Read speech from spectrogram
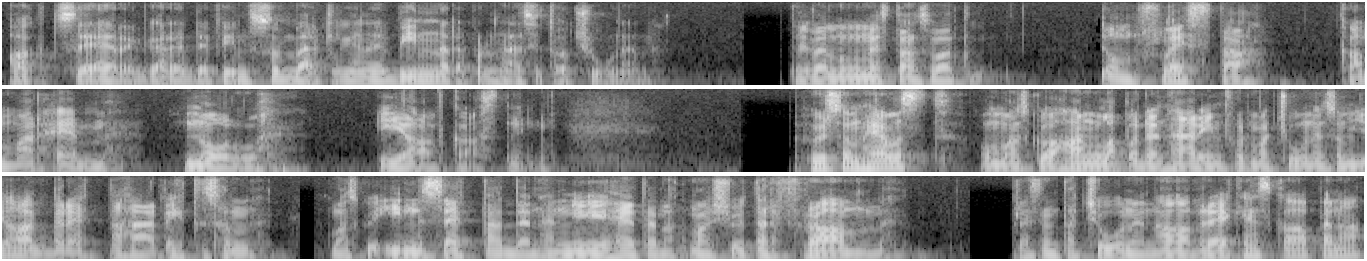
aktieägare det finns som verkligen är vinnare på den här situationen. Det är väl nog nästan så att de flesta kammar hem noll i avkastning. Hur som helst, om man skulle handla på den här informationen som jag berättar här, lite som man skulle insätta den här nyheten att man skjuter fram presentationen av räkenskaperna,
